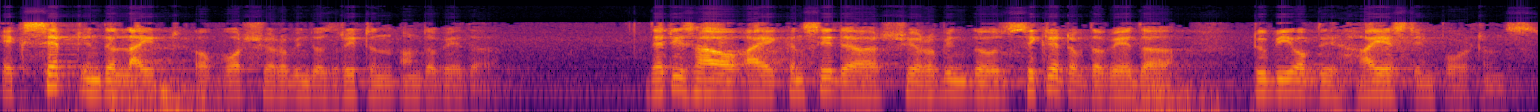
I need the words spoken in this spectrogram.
except in the light of what Sri Aurobindo has written on the Veda. That is how I consider Sri Aurobindo's Secret of the Veda to be of the highest importance.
